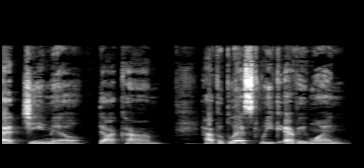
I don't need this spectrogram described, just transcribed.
at gmail.com. Have a blessed week, everyone.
